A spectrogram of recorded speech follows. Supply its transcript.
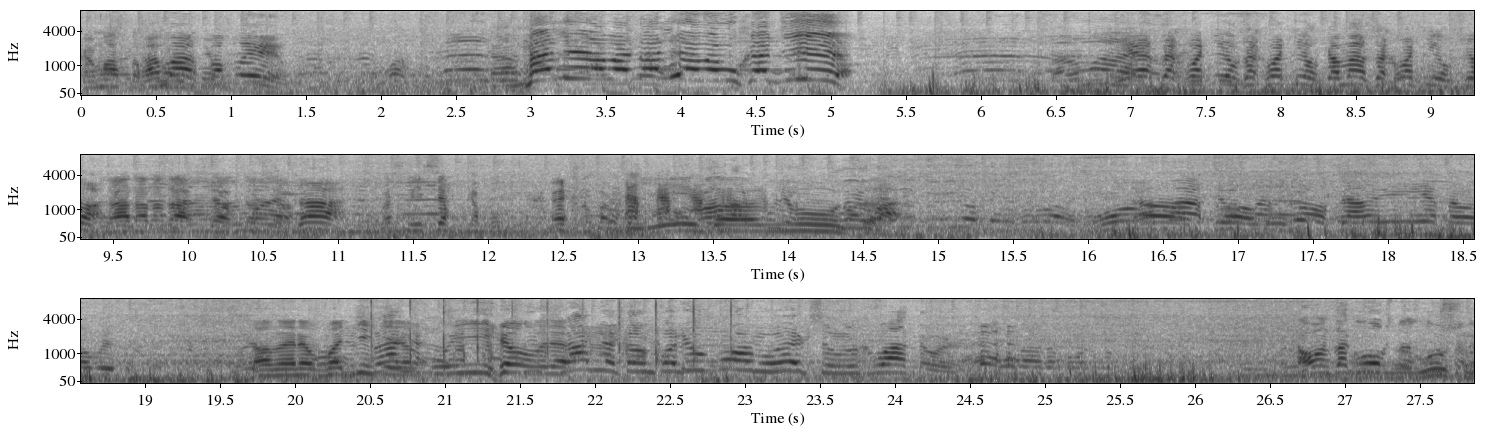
КамАЗ поплыл! Налево, налево уходи! Я захватил, захватил, КамАЗ захватил, все. Да, да, да, да, все, все, все. Да. 80 был. Ебануться. КамАЗ, все, нашелся, и этого выпустил. Там, наверное, водитель охуел, бля. Саня там по-любому экшен выхватывает. А он заглох, что слушай.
